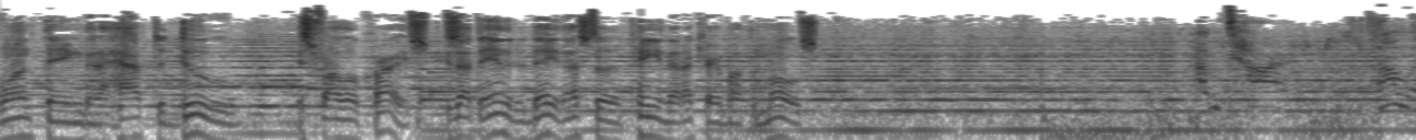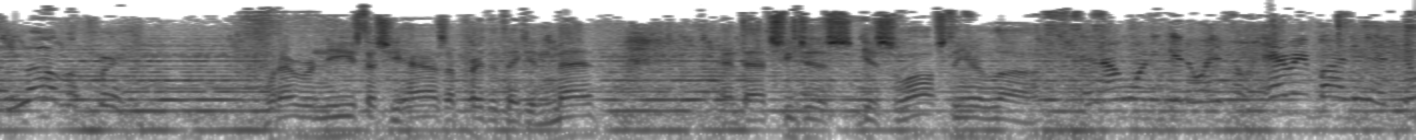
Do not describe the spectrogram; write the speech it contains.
one thing that I have to do is follow Christ. Because at the end of the day, that's the opinion that I care about the most. I'm tired. I'm in love of prayer. Whatever needs that she has, I pray that they get met and that she just gets lost in your love. And I want to get away from everybody that do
